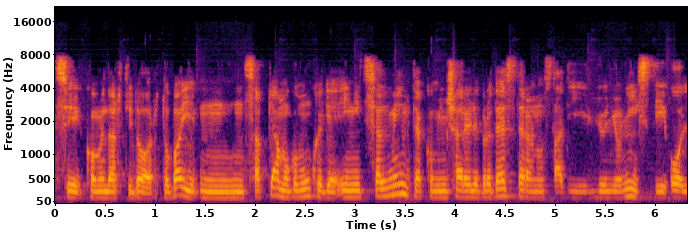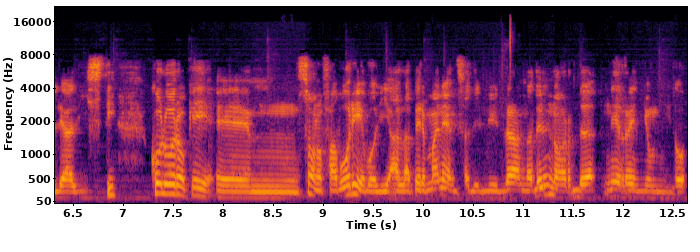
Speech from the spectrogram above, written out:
Sì, come darti torto. Poi mh, sappiamo comunque che inizialmente a cominciare le proteste erano stati gli unionisti o lealisti, coloro che ehm, sono favorevoli alla permanenza dell'Irlanda del Nord nel Regno Unito,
